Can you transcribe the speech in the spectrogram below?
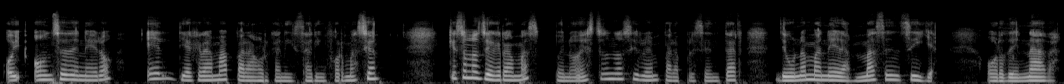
hoy 11 de enero el diagrama para organizar información. ¿Qué son los diagramas? Bueno, estos nos sirven para presentar de una manera más sencilla, ordenada,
